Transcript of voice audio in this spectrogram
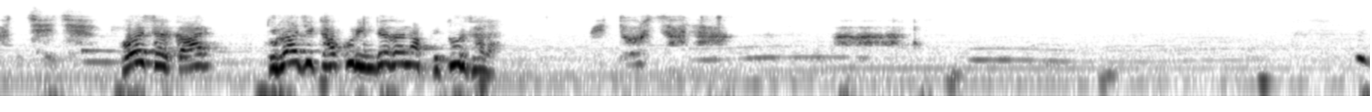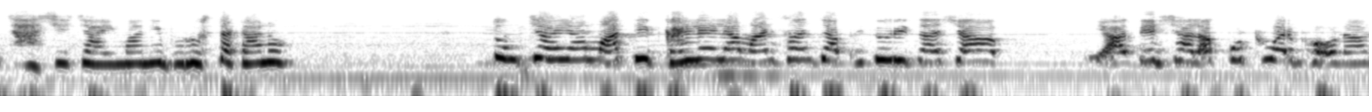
अच्छे अच्छे होय सरकार तुलाजी ठाकूर इंग्रजांना फितूर झाला. विदूर झाला? झाशीच्या इमानी बुरुज तटानो तुमच्या या मातीत घडलेल्या माणसांच्या फितुरीचा शाप या देशाला कुठवर भोवणार?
